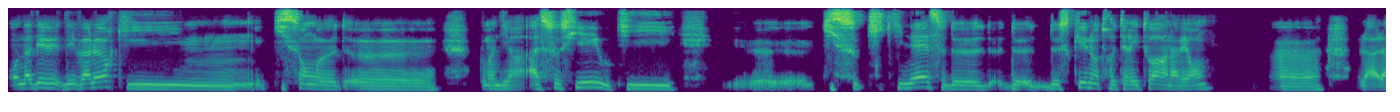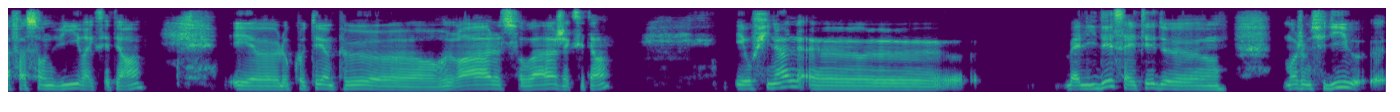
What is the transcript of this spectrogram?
on a des, des, valeurs qui qui sont euh, euh, comment dire associées ou qui euh, qui, qui, naissent de, de, de ce qu'est notre territoire en Aveyron, euh, la, la, façon de vivre, etc. Et euh, le côté un peu rural, sauvage, etc. Et au final, ben, l'idée, ça a été de. Moi, je me suis dit, euh,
